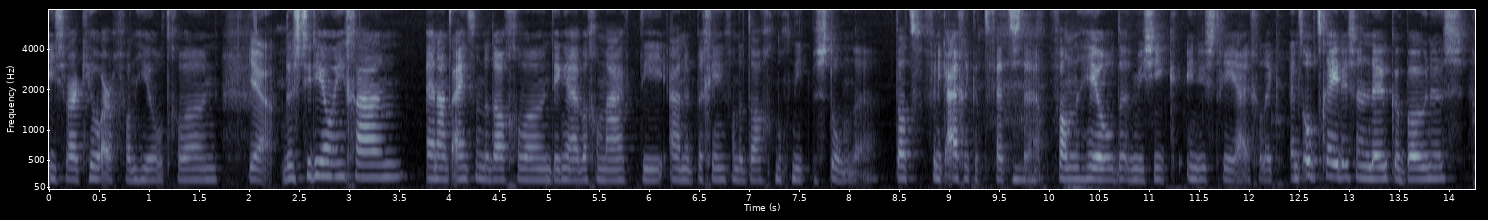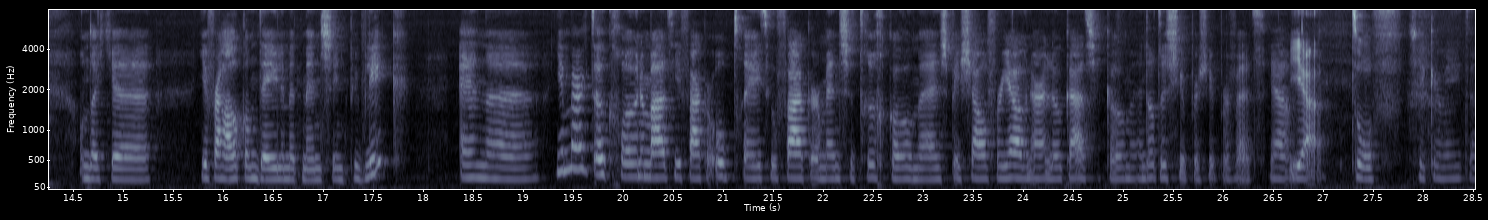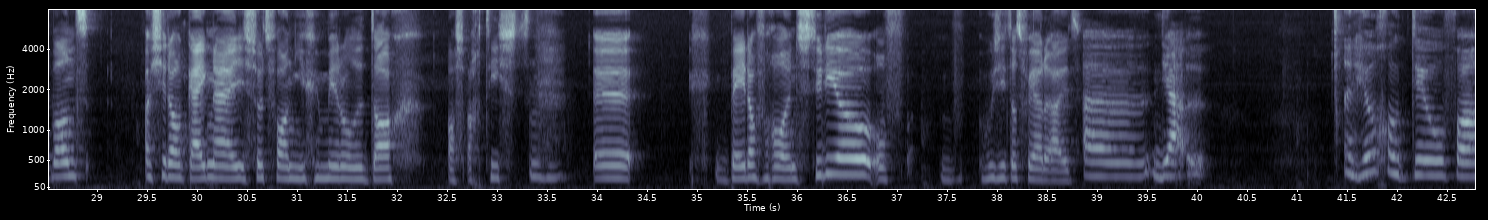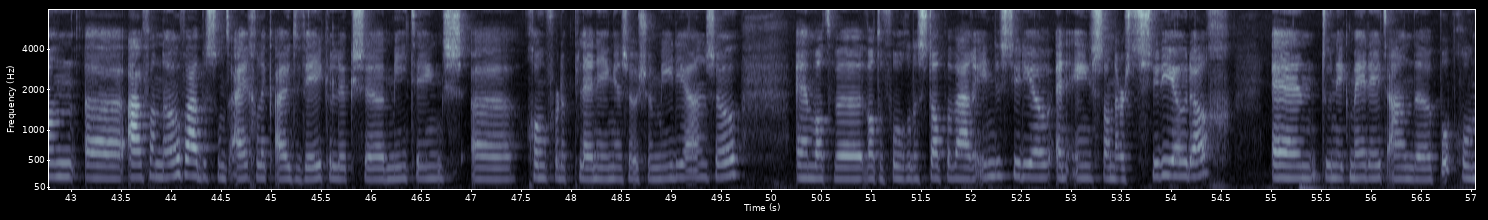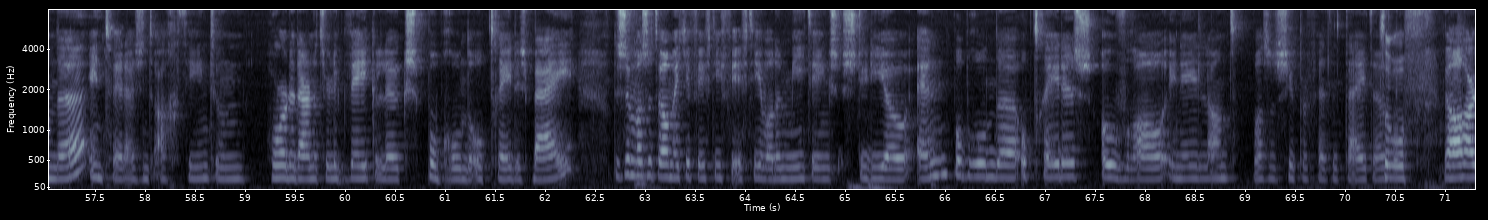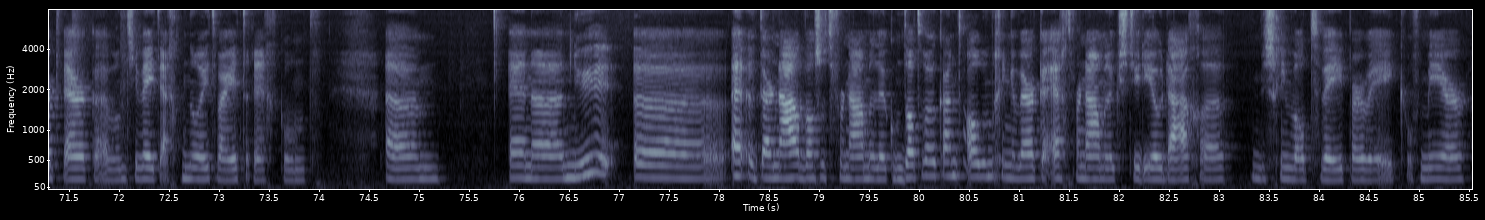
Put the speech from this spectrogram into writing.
iets waar ik heel erg van hield. Gewoon Ja. de studio ingaan en aan het eind van de dag gewoon dingen hebben gemaakt die aan het begin van de dag nog niet bestonden. Dat vind ik eigenlijk het vetste van heel de muziekindustrie eigenlijk. En het optreden is een leuke bonus, omdat je je verhaal kan delen met mensen in het publiek. En eh, je merkt ook gewoon naarmate je vaker optreedt, hoe vaker mensen terugkomen en speciaal voor jou naar een locatie komen. En dat is super, super vet. Ja, Ja, tof. zeker weten. Want als je dan kijkt naar je soort van je gemiddelde dag als artiest, Mhm. eh, ben je dan vooral in de studio of hoe ziet dat voor jou eruit? Eh, ja, eh, een heel groot deel van eh Ava Nova bestond eigenlijk uit wekelijkse meetings. gewoon voor de planning en social media en zo. En wat, we, wat de volgende stappen waren in de studio. En één standaard studiodag. En toen ik meedeed aan de popronde in 2018, toen hoorden daar natuurlijk wekelijks popronde optredens bij. Dus toen was het wel een beetje 50-50. We hadden meetings, studio en popronde optredens. Overal in Nederland. Was een super vette tijd ook. Tof. Wel hard werken, want je weet echt nooit waar je terecht komt. Ehm, en uh, nu, uh, en daarna was het voornamelijk, omdat we ook aan het album gingen werken, echt voornamelijk studiodagen. Misschien wel twee per week of meer.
